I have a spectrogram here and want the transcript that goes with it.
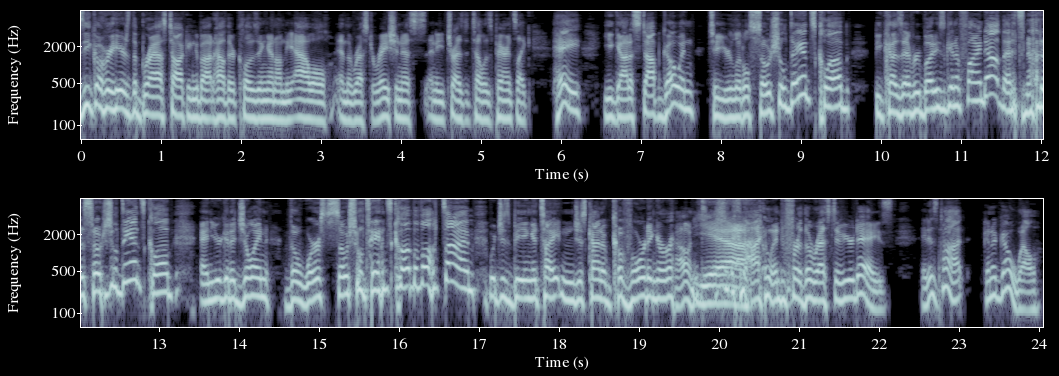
Zeke overhears the brass talking about how they're closing in on the owl and the restorationists, and he tries to tell his parents like, "Hey, you got to stop going to your little social dance club." Because everybody's gonna find out that it's not a social dance club, and you're gonna join the worst social dance club of all time, which is being a titan just kind of cavorting around Yeah. an island for the rest of your days it is not going to go well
